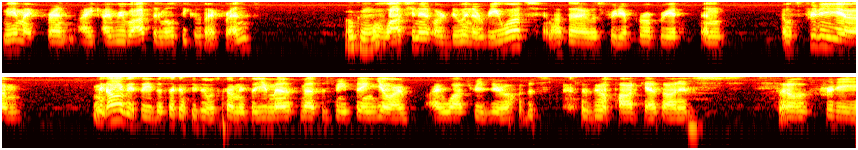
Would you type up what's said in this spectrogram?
me and my friend, I, I rewatched it mostly because my friends Okay. were watching it or doing the rewatch, and I thought it was pretty appropriate. And it was pretty, um, I mean, obviously the second season was coming, so you me- messaged me saying, "Yo, I I watched ReZero. Let's let's do a podcast on it." So it was pretty.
